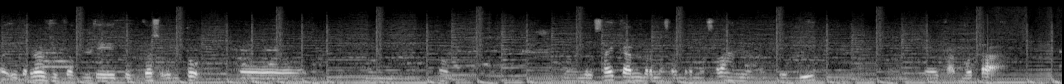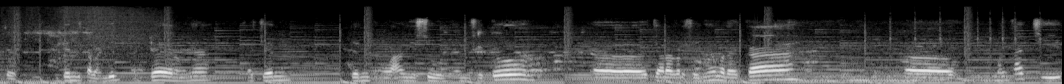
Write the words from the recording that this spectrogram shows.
uh, internal juga punya tugas untuk uh, menyelesaikan permasalahan-permasalahan yang ada di anggota itu kemudian kita lanjut ada yang namanya kajian dan pengelolaan isu. Dan di situ uh, cara kerjanya mereka uh, mengkaji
